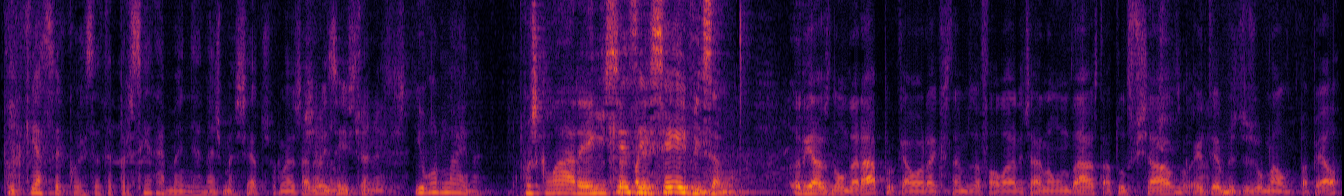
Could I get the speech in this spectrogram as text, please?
Porque essa coisa de aparecer amanhã nas manchetes dos jornais já, já, não, existe. já não existe. E o online? Pois claro, é isso. Quer dizer, isso é a visão. Aliás, não dará, porque à hora que estamos a falar já não dá, está tudo fechado em termos de jornal de papel.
